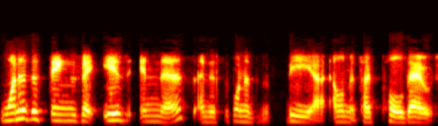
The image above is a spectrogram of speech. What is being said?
One of the things that is in this, and this is one of the uh, elements I've pulled out,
